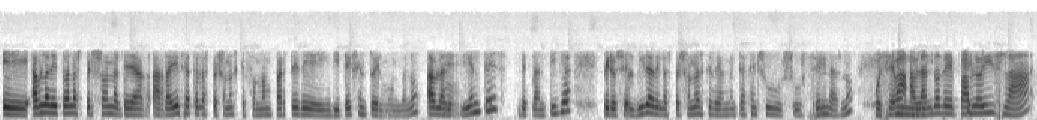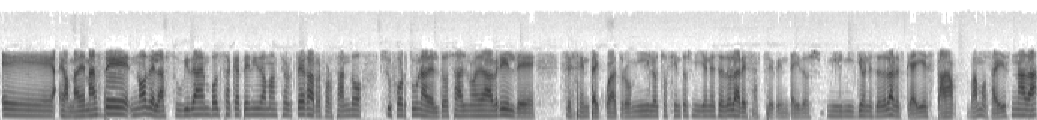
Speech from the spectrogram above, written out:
eh, habla de todas las personas, de, agradece a todas las personas que forman parte de Inditex en todo el mundo, ¿no? Habla de Mm. clientes, de plantilla, pero se olvida de las personas que realmente hacen sus, sus prendas, ¿no? Pues Eva, Y- hablando de sí. Pablo Isla, eh, además de no de la subida en bolsa que ha tenido Amancio Ortega, reforzando su fortuna del 2 al 9 de abril de 64.800 millones de dólares a 72.000 millones de dólares, que ahí está, vamos, ahí es nada.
